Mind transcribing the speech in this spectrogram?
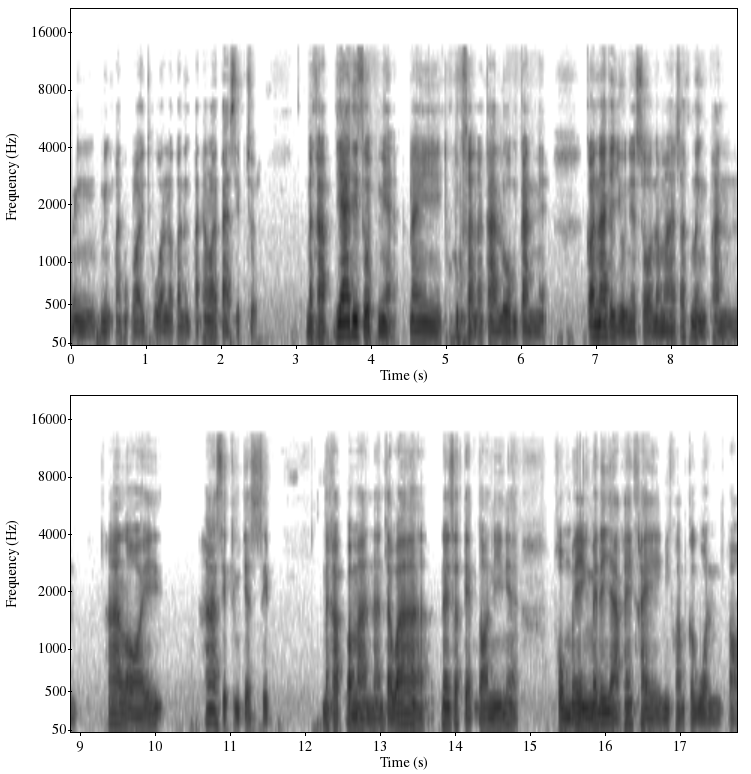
1 1,600ทวนแล้วก็1,580จุดนะครับแย่ที่สุดเนี่ยในทุกๆสถานการณ์รวมกันเนี่ย ก็น่าจะอยู่ในโซนประมาณสัก1,550ถึง70นะครับ ประมาณนั้นแต่ว่าในสเต็ปตอนนี้เนี่ย ผมเองไม่ได้อยากให้ใครมีความกังวลต่อ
